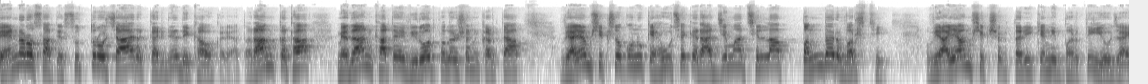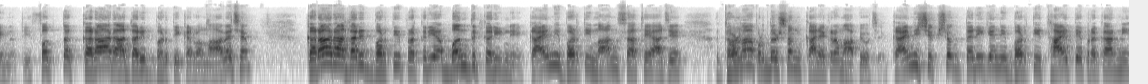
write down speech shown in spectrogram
બેનરો સાથે સૂત્રોચ્ચાર કરીને દેખાવો કર્યા હતા. રામકથા મેદાન ખાતે વિરોધ પ્રદર્શન કરતા વ્યાયામ શિક્ષકોનું કહેવું છે કે રાજ્યમાં છેલ્લા પંદર વર્ષથી વ્યાયામ શિક્ષક તરીકેની ભરતી યોજાઈ નથી. ફક્ત કરાર આધારિત ભરતી કરવામાં આવે છે. કરાર આધારિત ભરતી પ્રક્રિયા બંધ કરીને કાયમી ભરતી માંગ સાથે આજે ધરણા પ્રદર્શન કાર્યક્રમ આપ્યો છે. કાયમી શિક્ષક તરીકેની ભરતી થાય તે પ્રકારની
